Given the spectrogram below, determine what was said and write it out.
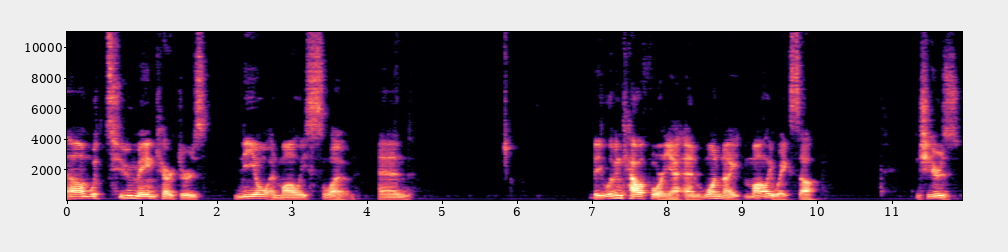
um, with two main characters Neil and Molly Sloan. And they live in California, and one night Molly wakes up and she hears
